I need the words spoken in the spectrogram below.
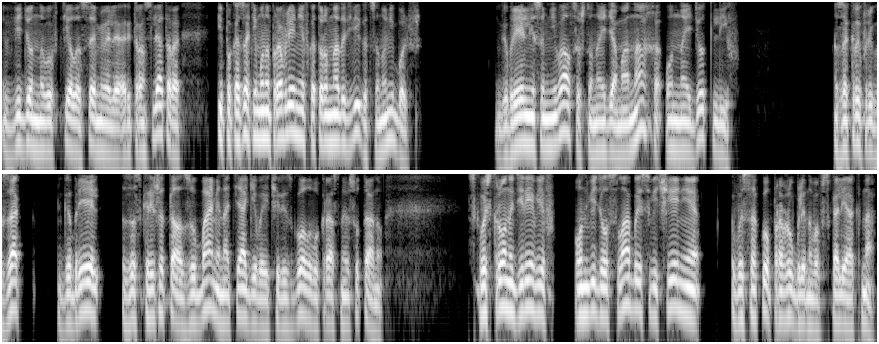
введенного в тело Сэмюэля ретранслятора и показать ему направление, в котором надо двигаться, но не больше. Габриэль не сомневался, что, найдя монаха, он найдет лиф. Закрыв рюкзак, Габриэль заскрежетал зубами, натягивая через голову красную сутану. Сквозь кроны деревьев он видел слабое свечение высоко прорубленного в скале окна.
